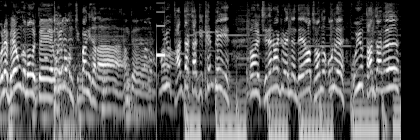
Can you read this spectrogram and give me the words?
원래 매운 거 먹을 때 우유 먹으면 직방이잖아 형들. 우유 단짝 잡기 캠페인을 진행하기로 했는데요. 저는 오늘 우유 단짝을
